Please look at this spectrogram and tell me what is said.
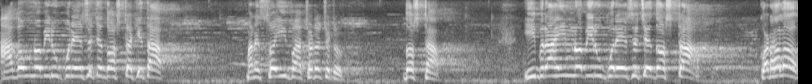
আদম নবীর উপরে এসেছে দশটা কেতাব। মানে সইফা ছোট ছোট। দশটা। ইব্রাহিম নবীর উপরে এসেছে দশটা। কটা হলো?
